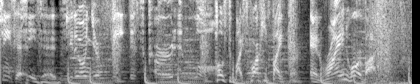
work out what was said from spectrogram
Cheeseheads. Cheeseheads. Get on your feet. It's Curd and Long. Hosted by Sparky Fifer and Ryan Horvat.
